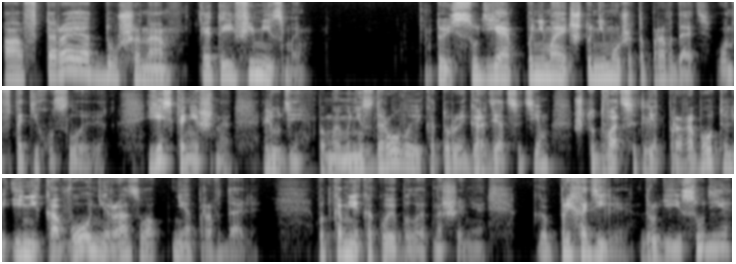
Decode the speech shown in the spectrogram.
А вторая отдушина – это эфемизмы. То есть судья понимает, что не может оправдать он в таких условиях. Есть, конечно, люди, по-моему, нездоровые, которые гордятся тем, что 20 лет проработали и никого ни разу не оправдали. Вот ко мне какое было отношение? Приходили другие судьи,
